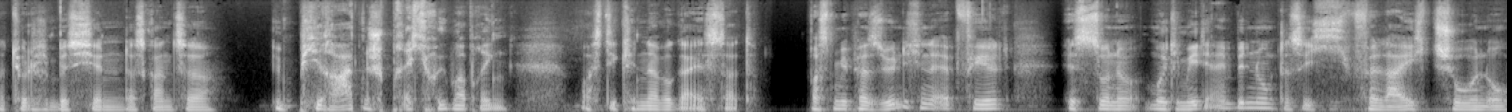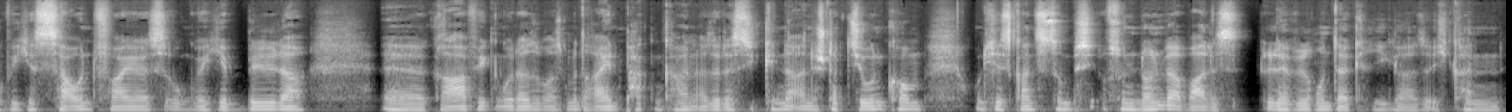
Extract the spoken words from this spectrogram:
natürlich ein bisschen das Ganze im Piratensprech rüberbringen, was die Kinder begeistert. Was mir persönlich in der App fehlt, ist so eine Multimedia-Einbindung, dass ich vielleicht schon irgendwelche Soundfiles, irgendwelche Bilder, äh, Grafiken oder sowas mit reinpacken kann. Also dass die Kinder an eine Station kommen und ich das Ganze so ein bisschen auf so ein nonverbales Level runterkriege. Also ich kann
